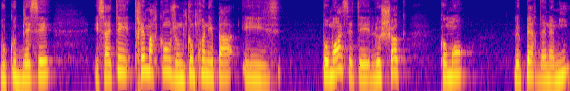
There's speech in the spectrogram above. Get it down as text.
beaucoup de blessés. Et ça a été très marquant, je ne comprenais pas. Et pour moi, c'était le choc, comment le père d'un ami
